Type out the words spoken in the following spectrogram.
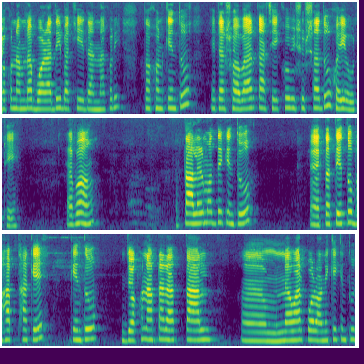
যখন আমরা বড়া দিই বা ক্ষীর রান্না করি, তখন কিন্তু এটা সবার কাছে খুবই সুস্বাদু হয়ে ওঠে। এবং তালের মধ্যে কিন্তু একটা তেতো ভাব থাকে। কিন্তু যখন আপনারা তাল নেওয়ার পর অনেকে কিন্তু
